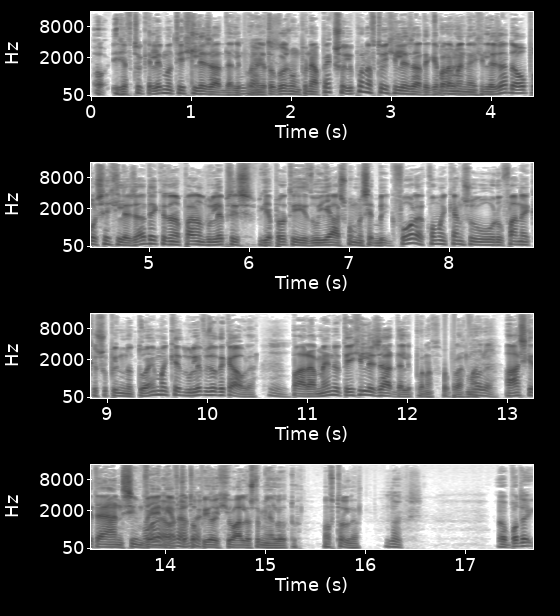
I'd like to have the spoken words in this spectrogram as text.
Ο- Γι' αυτό και λέμε ότι έχει λεζάντα. Λοιπόν. Εντάξει. Για τον κόσμο που είναι απ' έξω, λοιπόν, αυτό έχει λεζάντα. Και Ωραία. παραμένει να έχει λεζάντα όπως έχει λεζάντα και το να πάει να δουλέψεις για πρώτη δουλειά, ας πούμε, σε Big Four, ακόμα και αν σου ρουφάνε και σου πίνουν το αίμα και δουλεύεις 12 ώρα. Παραμένει ότι έχει λεζάντα λοιπόν αυτό το πράγμα. Ωραία. Άσχετα αν συμβαίνει Ωραία, αυτό ωραία, το οποίο έχει ο άλλος στο μυαλό του. Αυτό λέω. Εντάξει. Οπότε,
